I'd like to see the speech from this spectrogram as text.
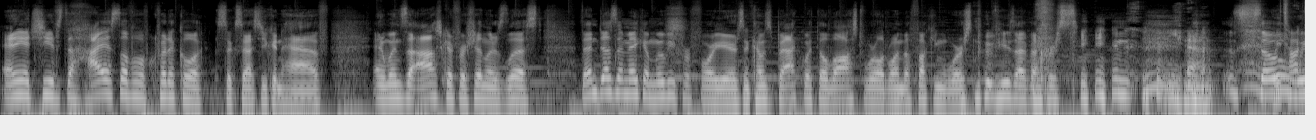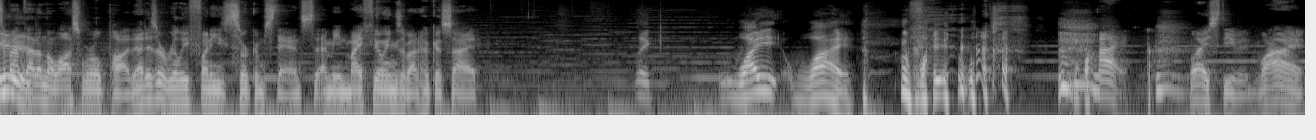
and he achieves the highest level of critical success you can have, and wins the Oscar for Schindler's List. Then doesn't make a movie for four years and comes back with The Lost World, one of the fucking worst movies I've ever seen. Yeah. it's so we talked weird. about that on the Lost World pod. That is a really funny circumstance. I mean, my feelings about Hook aside. like, why? Why? why? Why? Why, Steven? Why?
